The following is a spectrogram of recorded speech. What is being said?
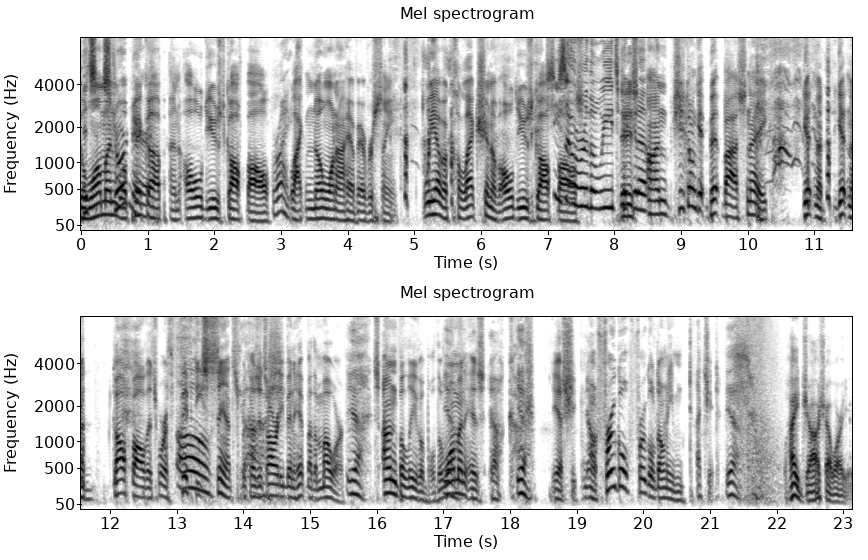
The It's woman will pick up an old used golf ball Right. like no one I have ever seen. we have a collection of old used golf She's balls. over the weeds that is picking up. un, she's going to get bit by a snake getting a getting a golf ball that's worth 50 Oh, cents because it's already been hit by the mower. Yeah. It's unbelievable. The Yeah. woman is oh gosh. Yeah. Yeah, she no frugal, frugal don't even touch it. yeah. Well, hey Josh, how are you?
